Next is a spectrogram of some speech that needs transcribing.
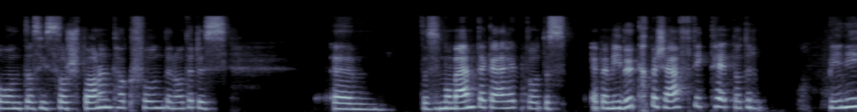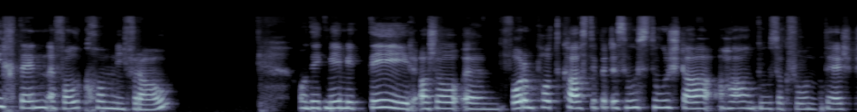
und dass ich es so spannend habe gefunden, oder, dass, ähm, dass es Momente gegeben hat, wo das eben mich wirklich beschäftigt hat, oder bin ich dann eine vollkommene Frau. Und ich mich mit dir auch schon ähm, vor dem Podcast über das Austausch da habe und du so gefunden hast,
